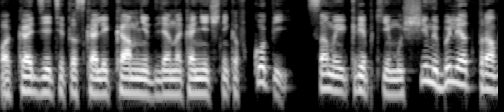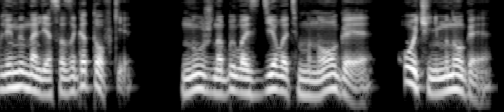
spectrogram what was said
Пока дети таскали камни для наконечников копий, самые крепкие мужчины были отправлены на лесозаготовки. Нужно было сделать многое, очень многое.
